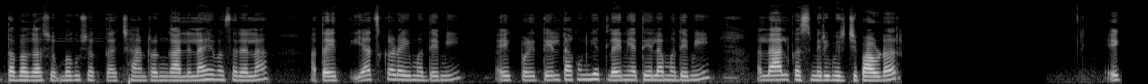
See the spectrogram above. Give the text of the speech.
आता बघा श बघू शकता छान रंग आलेला आहे मसाल्याला. आता याच कढईमध्ये मी एक पळी तेल टाकून घेतलं आहे आणि या तेलामध्ये मी लाल कश्मीरी मिरची पावडर एक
